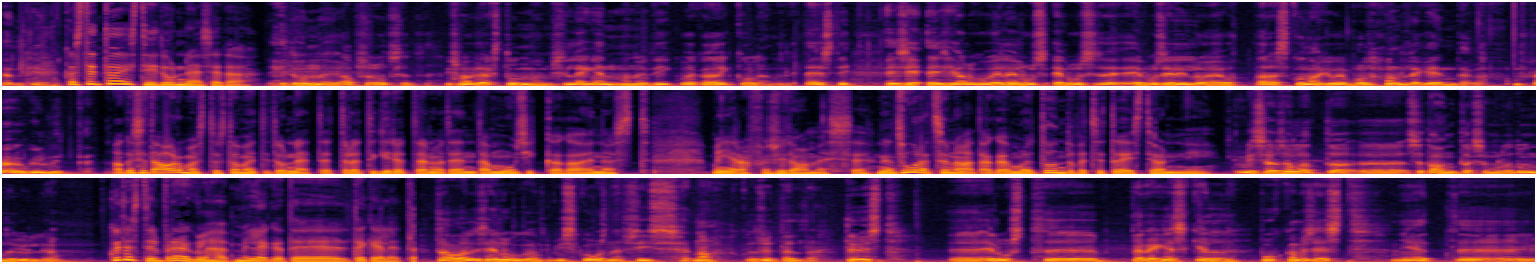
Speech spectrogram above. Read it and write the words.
kas te tõesti ei tunne seda? ei tunne ju absoluutselt, miks ma peaks tundma, mis legend ma nüüd ikka väga ikka olen, täiesti esi, esialgu veel elus, elus, elus helilooja, pärast kunagi võib-olla on legend, aga praegu küll mitte. aga seda armastust ometi tunnete, et te olete kirjutanud enda muusikaga ennast meie rahva südamesse, need on suured sõnad, aga mulle tundub, et see tõesti on nii. mis seal salata, äh, seda antakse mulle tunda küll, jah kuidas teil praegu läheb, millega te tegelete? tavalise eluga, mis koosneb siis noh, kuidas ütelda, tööst, äh, elust äh, pere keskel, puhkamisest, nii et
